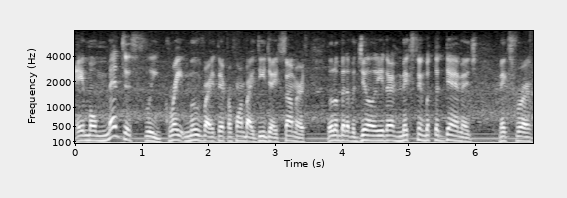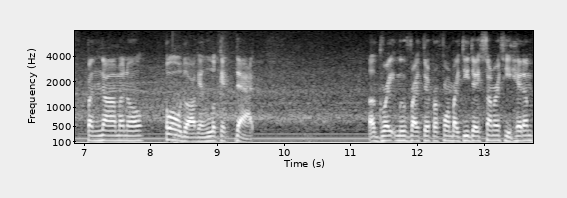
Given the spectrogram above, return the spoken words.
A momentously great move right there performed by DJ Summers. A little bit of agility there mixed in with the damage. Makes for a phenomenal bulldog. And look at that. A great move right there performed by DJ Summers. He hit him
